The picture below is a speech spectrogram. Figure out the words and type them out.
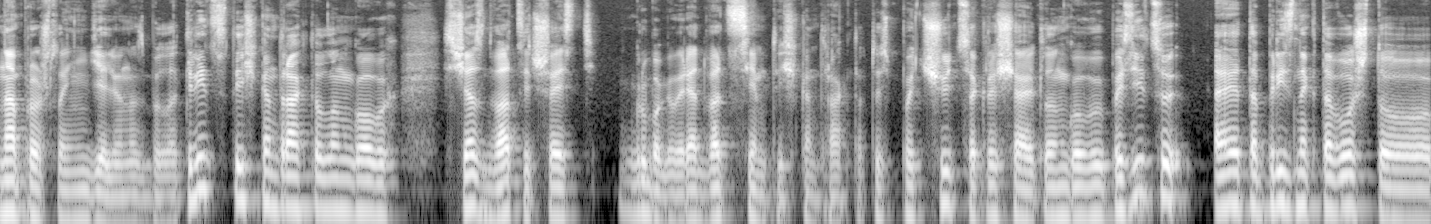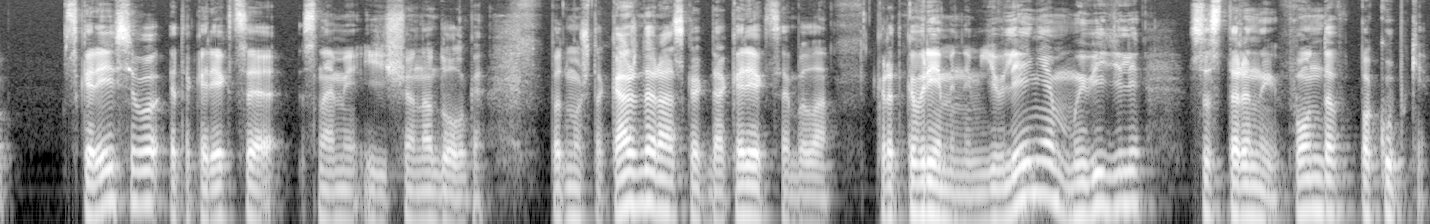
на прошлой неделе у нас было 30 тысяч контрактов лонговых, сейчас 26, грубо говоря, 27 тысяч контрактов. То есть по чуть сокращают лонговую позицию. А это признак того, что скорее всего, эта коррекция с нами еще надолго. Потому что каждый раз, когда коррекция была кратковременным явлением мы видели со стороны фондов покупки.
